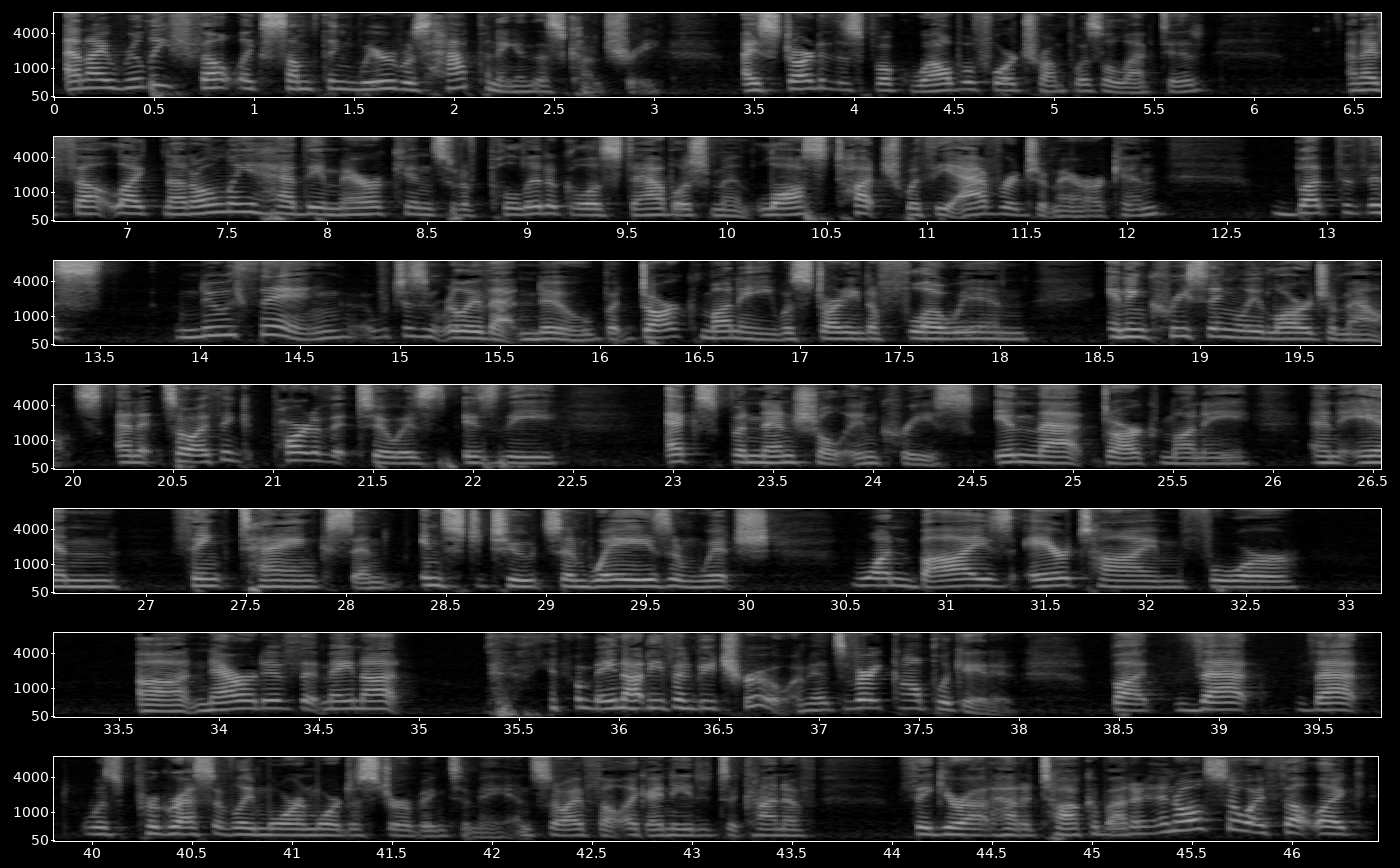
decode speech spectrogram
And I really felt like something weird was happening in this country. I started this book well before Trump was elected. And I felt like not only had the American sort of political establishment lost touch with the average American, but that this new thing, which isn't really that new, but dark money was starting to flow in in increasingly large amounts. And it, so I think part of it too is is the exponential increase in that dark money and in think tanks and institutes and ways in which one buys airtime for a narrative that may not you know may not even be true. I mean it's very complicated. But that that was progressively more and more disturbing to me. And so I felt like I needed to kind of figure out how to talk about it. And also I felt like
